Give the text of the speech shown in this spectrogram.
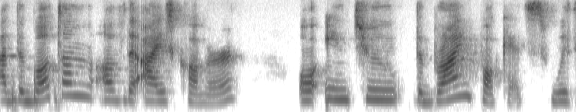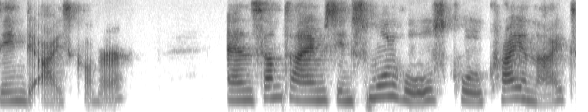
at the bottom of the ice cover, or into the brine pockets within the ice cover, and sometimes in small holes called cryoconite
